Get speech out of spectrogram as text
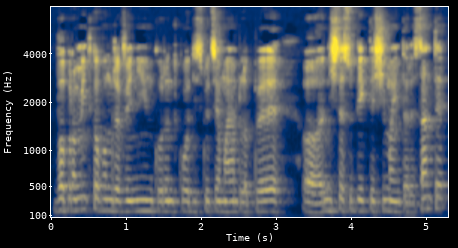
Vă promit că vom reveni în curând cu o discuție mai amplă pe uh, niște subiecte și mai interesante.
